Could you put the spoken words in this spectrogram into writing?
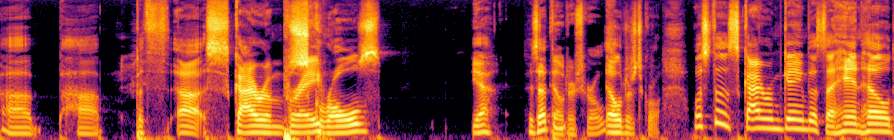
uh, uh, Uh, Skyrim Prey. Scrolls. Yeah, is that the Elder Scrolls. Elder Scroll? What's the Skyrim game that's a handheld?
